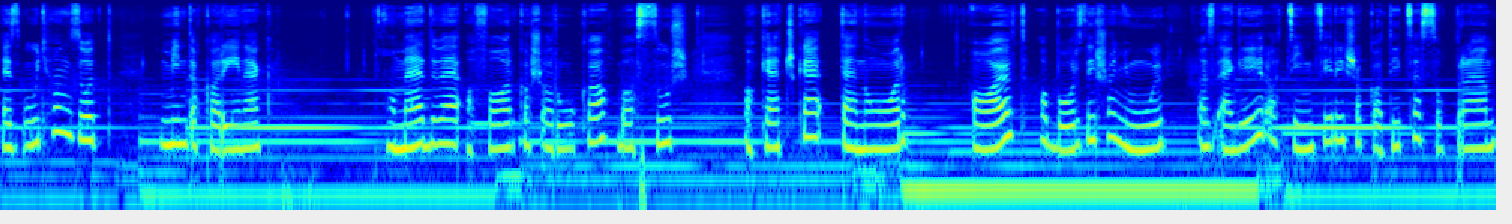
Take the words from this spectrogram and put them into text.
Ez úgy hangzott, mint a karének. A medve, a farkas, a róka, basszus, a kecske, tenor, alt, a borz és a nyúl, az egér, a cincér és a katica szoprán.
